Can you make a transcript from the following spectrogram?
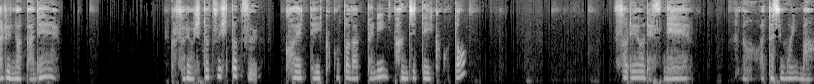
ある中で、それを一つ一つ超えていくことだったり、感じていくこと、それをですね、あの私も今、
